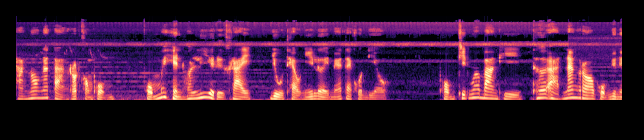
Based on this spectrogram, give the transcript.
ทางนอกหน้าต่างรถของผม ผมไม่เห็นฮอลลี่หรือใครอยู่แถวนี้เลยแม้แต่คนเดียว ผมคิดว่าบางที เธออาจนั่งรอผมอยู่ใน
